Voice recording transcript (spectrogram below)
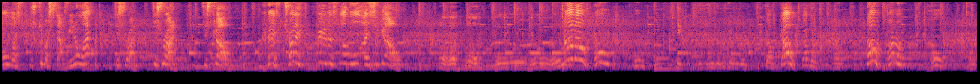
oh, there's too much stuff. You know what? Just run. Just run. Just go. Try to figure this level as you go. Oh, oh, oh, oh, oh, no, no. Oh, oh, oh. Okay. Go, go, go, go. Oh, no, no, no. Oh, oh,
